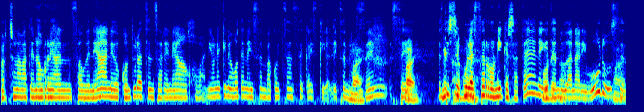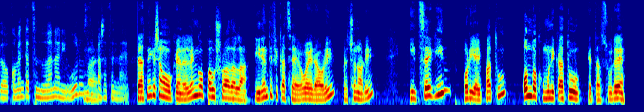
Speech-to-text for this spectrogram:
pertsona baten aurrean zaudenean edo konturatzen zarenean, jo ba, ni honekin egoten naizen bakoitzan ze gaizki gelditzen Bai. naizen, ze Bai. Ez di sekula bai. ezer honik esaten, egiten da. dudanari buruz, Bai. edo komentatzen dudanari buruz, Bai. ze pasatzen da. Beraz, nik esango guken, lehengo pausoa dela identifikatzea egoera hori, pertsona hori, hitz egin hori aipatu, ondo komunikatu eta zure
